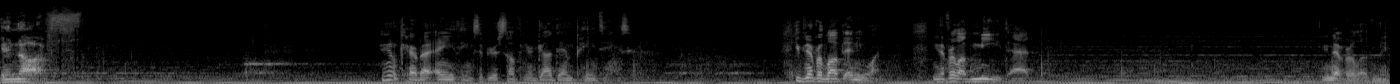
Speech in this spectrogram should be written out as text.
Enough. You don't care about anything except yourself and your goddamn paintings. You've never loved anyone. You never loved me, Dad. You never loved me.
